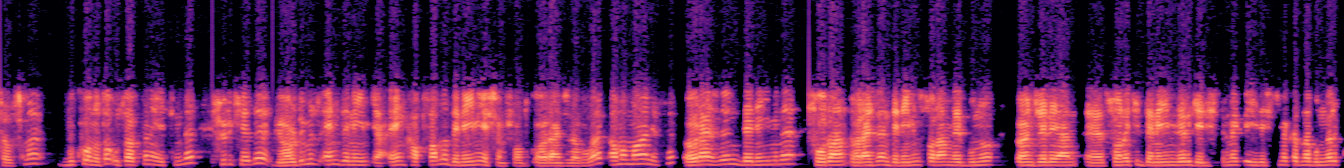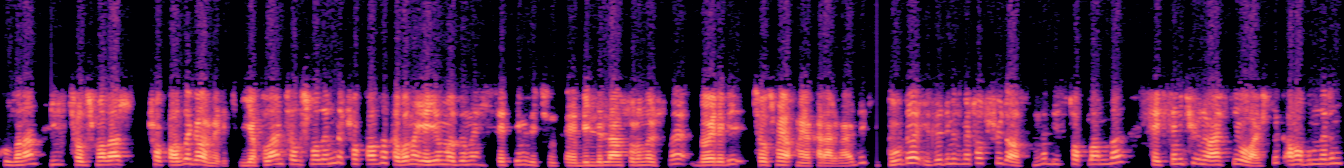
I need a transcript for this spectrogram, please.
çalışma. Bu konuda uzaktan eğitimde Türkiye'de gördüğümüz en deneyim, yani en kapsamlı deneyimi yaşamış olduk öğrenciler olarak. Ama maalesef öğrencilerin deneyimine soran, öğrencilerin deneyimini soran ve bunu önceleyen, e, sonraki deneyimleri geliştirmek ve iyileştirmek adına bunları kullanan biz çalışmalar çok fazla görmedik. Yapılan çalışmaların da çok fazla tabana yayılmadığını hissettiğimiz için e, bildirilen sorunlar üstüne böyle bir çalışma yapmaya karar verdik. Burada izlediğimiz metot şuydu aslında. Biz toplamda 82 üniversiteye ulaştık ama bunların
